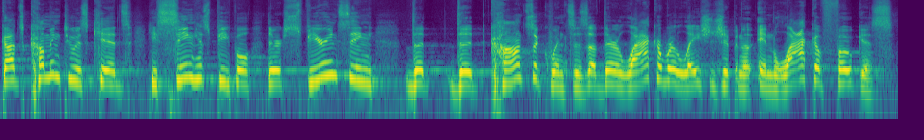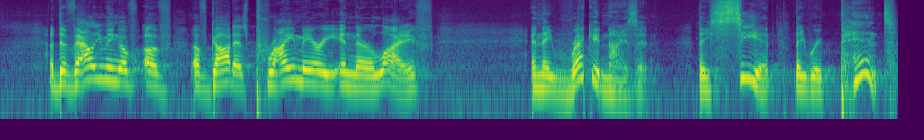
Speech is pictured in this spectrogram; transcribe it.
God's coming to his kids, he's seeing his people, they're experiencing the, the consequences of their lack of relationship and, and lack of focus, a devaluing of, of, of God as primary in their life, and they recognize it, they see it, they repent,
